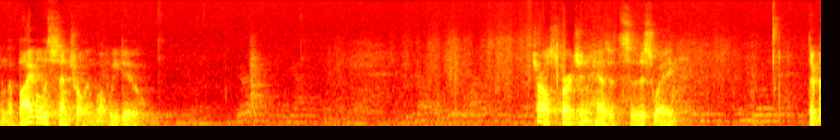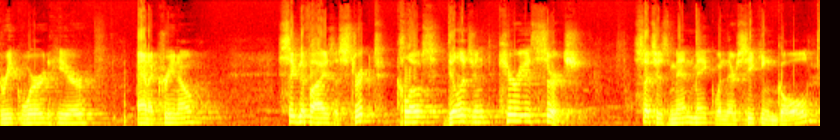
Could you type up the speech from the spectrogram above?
and the Bible is central in what we do. Charles Spurgeon has it this way The Greek word here, anakrino, signifies a strict, close, diligent, curious search, such as men make when they're seeking gold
